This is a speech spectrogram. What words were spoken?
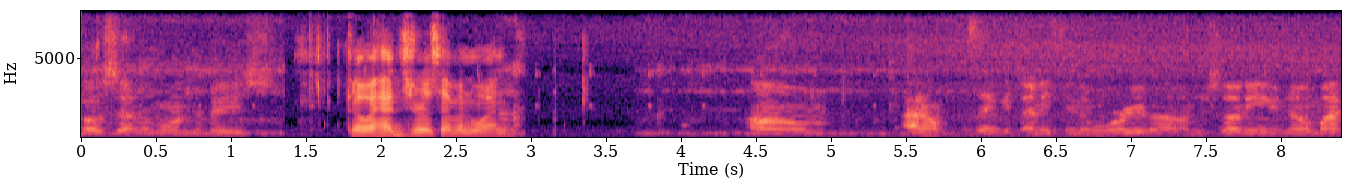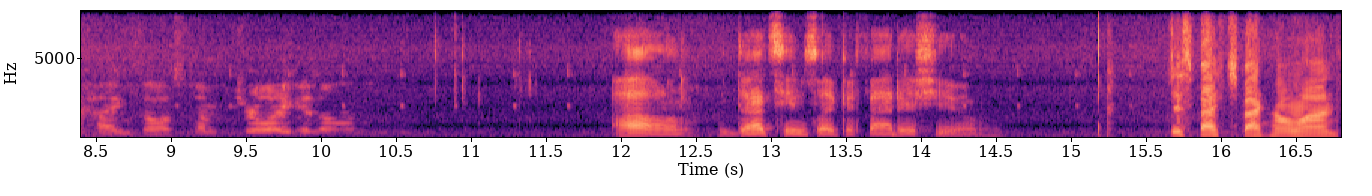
Oh seven one the base. Go ahead, 071. Um, I don't think it's anything to worry about. I'm just letting you know my high exhaust temperature light is on. Oh, that seems like a fat issue. Dispatch back online.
